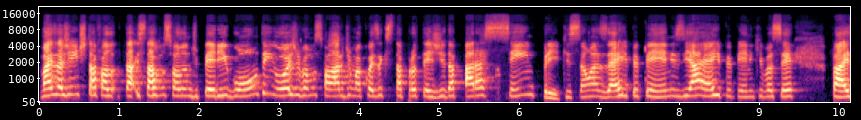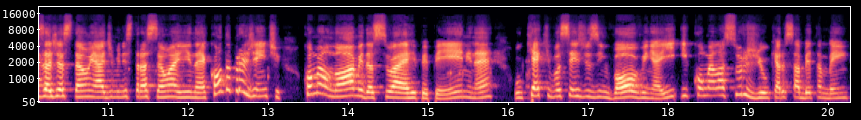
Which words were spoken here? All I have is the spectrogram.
Mas a gente tá, tá, estávamos falando de perigo ontem, hoje vamos falar de uma coisa que está protegida para sempre, que são as RPPNs e a RPPN que você faz a gestão e a administração aí, né? Conta pra gente como é o nome da sua RPPN, né? O que é que vocês desenvolvem aí e como ela surgiu. Quero saber também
